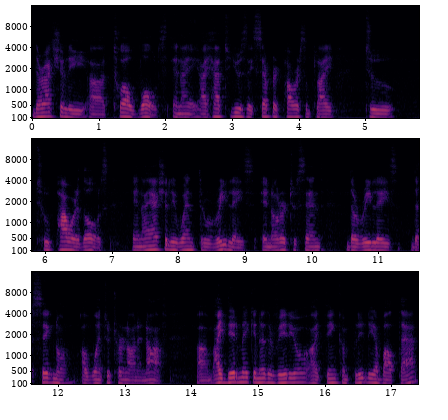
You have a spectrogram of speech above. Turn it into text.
they're actually uh, 12 volts and I, I had to use a separate power supply to to power those. And I actually went through relays in order to send the relays the signal of when to turn on and off. Um, I did make another video I think completely about that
